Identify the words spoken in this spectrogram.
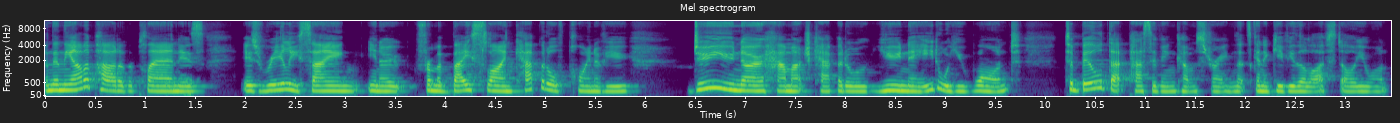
And then the other part of the plan is is really saying, you know, from a baseline capital point of view, do you know how much capital you need or you want to build that passive income stream that's going to give you the lifestyle you want?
